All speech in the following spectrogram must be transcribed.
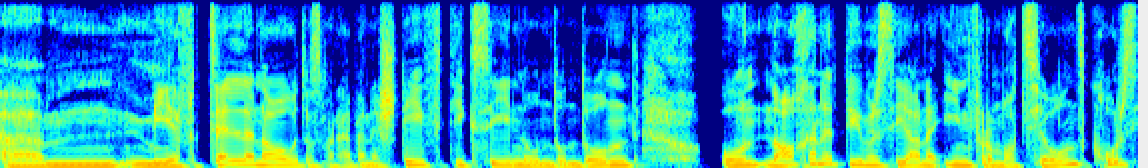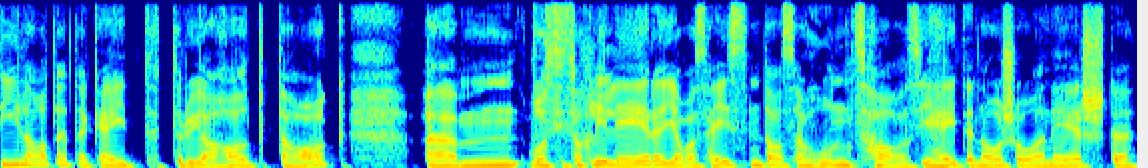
Ähm, wir erzählen auch, dass wir eben eine Stiftung sind und, und, und. Und nachher tun wir sie an einen Informationskurs einladen, der geht dreieinhalb Tage, ähm, wo sie so ein bisschen lernen, ja, was heisst denn das, einen Hund zu haben. Sie haben dann auch schon einen ersten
